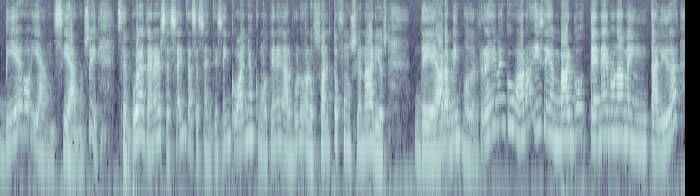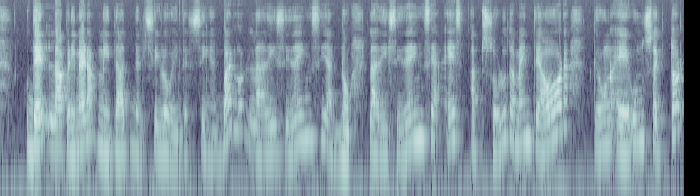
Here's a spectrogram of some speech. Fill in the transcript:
viejo y anciano. Sí, se puede tener 60, 65 años como tienen algunos de los altos funcionarios de ahora mismo del régimen cubano y sin embargo tener una mentalidad de la primera mitad del siglo XX. Sin embargo, la disidencia no. La disidencia es absolutamente ahora que eh, un sector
